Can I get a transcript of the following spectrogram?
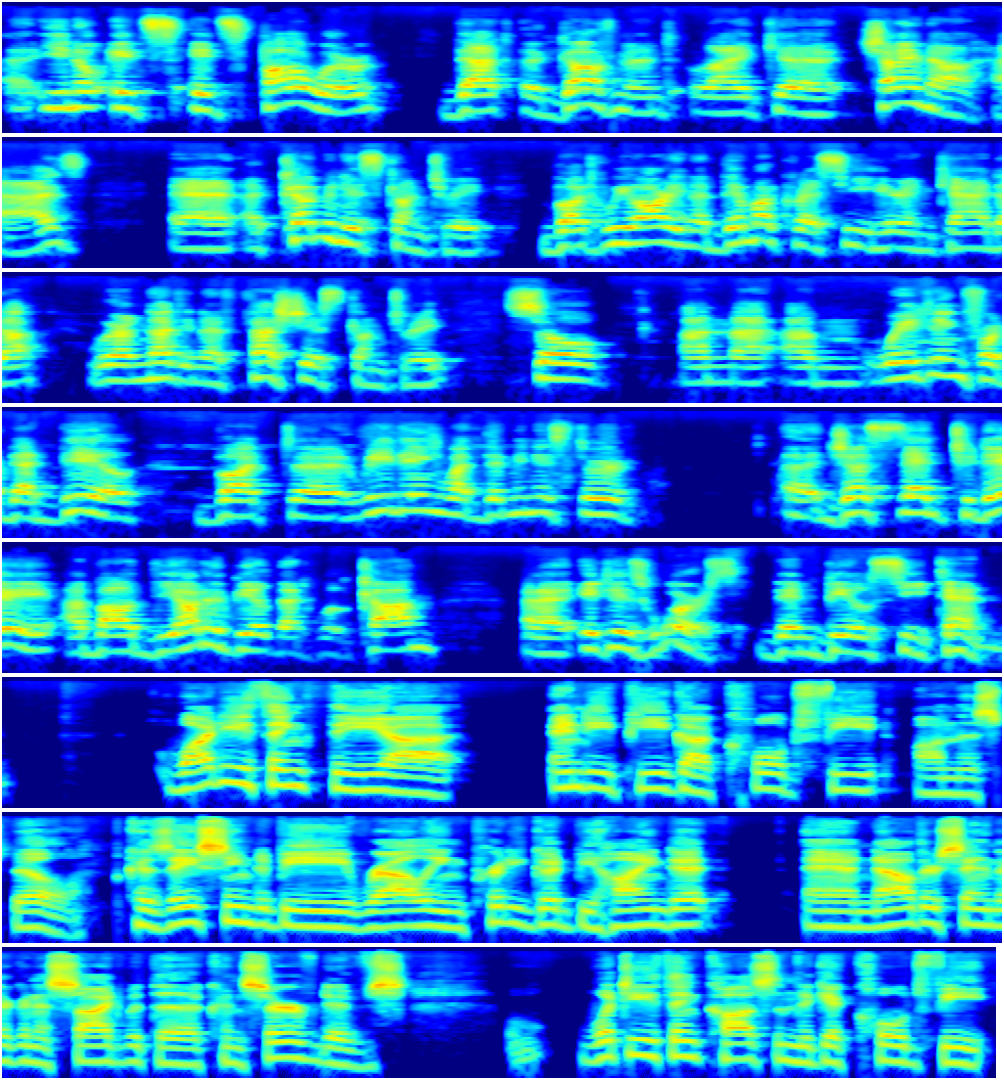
uh, you know, it's it's power that a government like uh, China has, uh, a communist country, but we are in a democracy here in Canada. We're not in a fascist country. So I'm uh, I'm waiting for that bill. But uh, reading what the minister uh, just said today about the other bill that will come, it is worse than Bill C 10. Why do you think the NDP got cold feet on this bill? Because they seem to be rallying pretty good behind it. And now they're saying they're going to side with the conservatives. What do you think caused them to get cold feet?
